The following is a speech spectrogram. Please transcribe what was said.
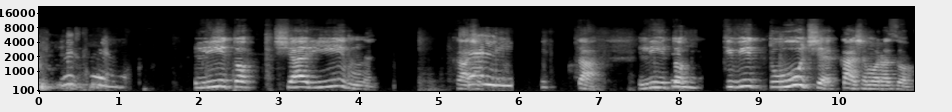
Веселе. Літо чарівне. Кажемо так. Літо квітуче, кажемо разом.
